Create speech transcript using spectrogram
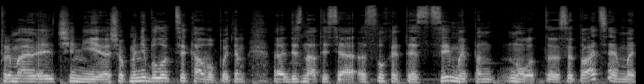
приймаю чи ні, щоб мені було цікаво потім дізнатися. Слухайте, з цими ну, от, ситуаціями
